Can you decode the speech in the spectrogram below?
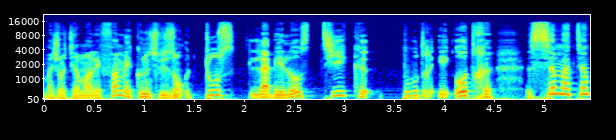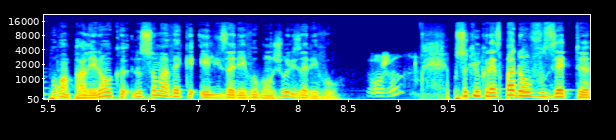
majoritairement les femmes et que nous utilisons tous, labellos, stick, poudre et autres. Ce matin, pour en parler donc, nous sommes avec Elisa Devo. Bonjour Elisa Devo. Pour ceux qui ne connaissent pas, donc vous êtes euh,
